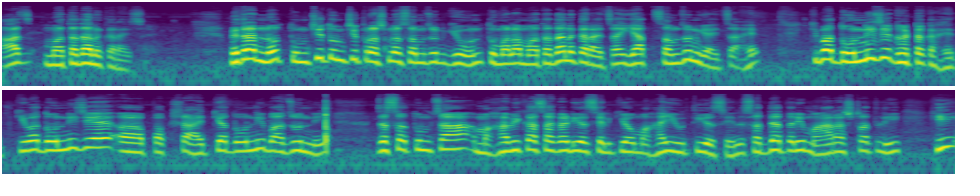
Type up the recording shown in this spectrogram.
आज मतदान करायचं आहे मित्रांनो तुमची तुमची प्रश्न समजून घेऊन तुम्हाला मतदान करायचं आहे यात समजून घ्यायचं आहे किंवा दोन्ही जे घटक आहेत किंवा दोन्ही जे पक्ष आहेत किंवा दोन्ही बाजूंनी जसं तुमचा महाविकास आघाडी असेल किंवा महायुती असेल सध्या तरी महाराष्ट्रातली ही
